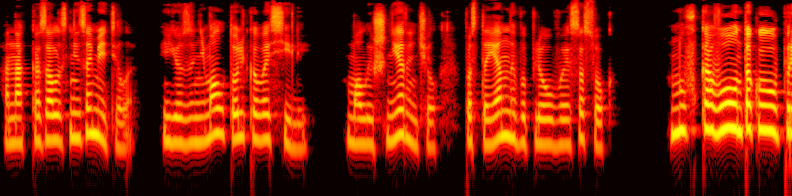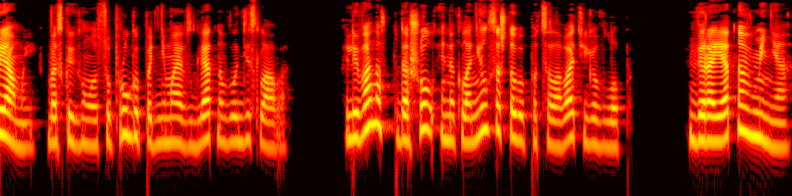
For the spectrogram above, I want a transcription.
Она, казалось, не заметила. Ее занимал только Василий. Малыш нервничал, постоянно выплевывая сосок. «Ну в кого он такой упрямый?» – воскликнула супруга, поднимая взгляд на Владислава. Ливанов подошел и наклонился, чтобы поцеловать ее в лоб. «Вероятно, в меня.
